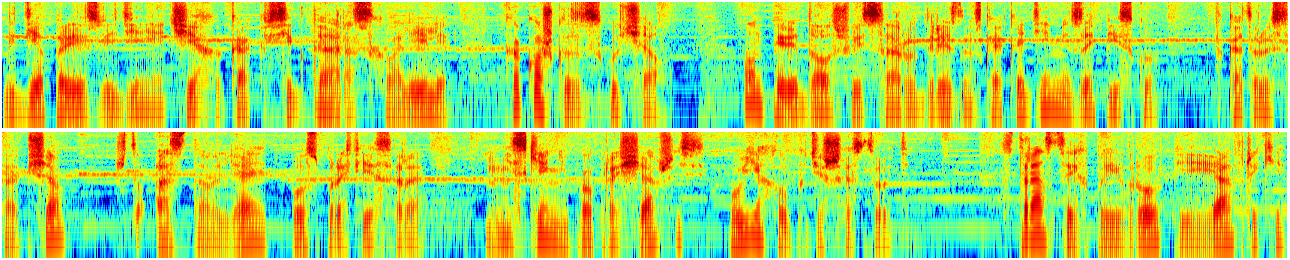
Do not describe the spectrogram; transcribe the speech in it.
где произведения Чеха, как всегда, расхвалили, Кокошка заскучал. Он передал швейцару Дрезденской академии записку, в которой сообщал, что оставляет пост профессора и ни с кем не попрощавшись, уехал путешествовать. В странствиях по Европе и Африке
